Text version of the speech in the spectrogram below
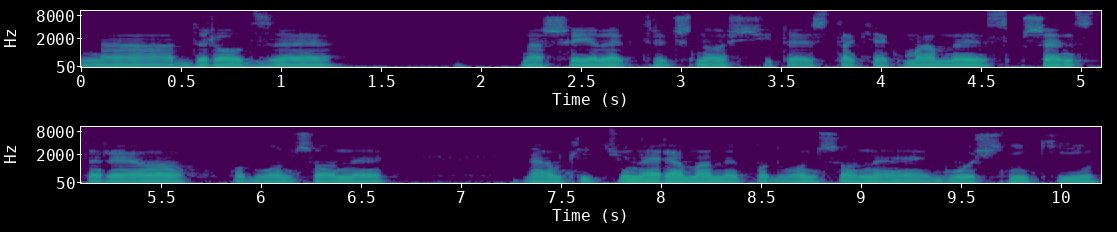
na drodze naszej elektryczności. To jest tak, jak mamy sprzęt stereo podłączony do amplitunera, mamy podłączone głośniki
